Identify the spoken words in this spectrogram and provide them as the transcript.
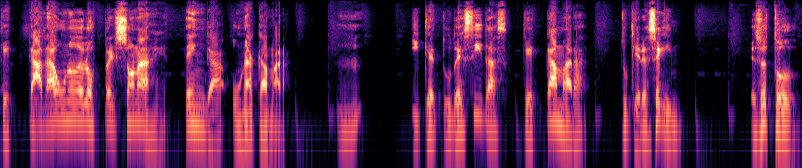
que cada uno de los personajes tenga una cámara. Y que tú decidas qué cámara tú quieres seguir. Eso es todo.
